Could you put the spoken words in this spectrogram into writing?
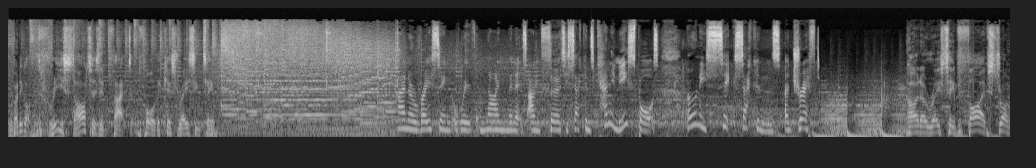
We've only got three starters, in fact, for the KISS Racing team. Hino racing with 9 minutes and 30 seconds. Canyon Esports only 6 seconds adrift. Hino race team 5 strong.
